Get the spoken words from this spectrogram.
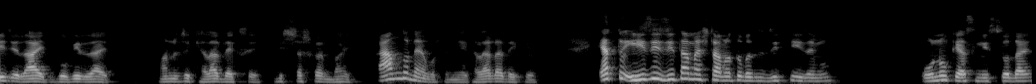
এই যে রাইট গভীর রাইড মানুষ যে খেলা দেখছে, বিশ্বাস করেন ভাই কান্দ নেয় বসে নিয়ে খেলাটা দেখলে। এত ইজি জিতা ম্যাচটা আমরা তো বাজে জিততেই যাইমু। অনু ক্যাচ মিস দেয়,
